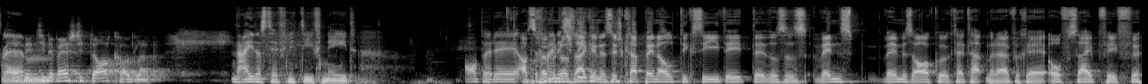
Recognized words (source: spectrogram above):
Er hat ähm, nicht seinen besten Tag gehabt, glaube ich. nein, das definitiv nicht. Aber, äh, Also also können wir noch sagen, es ist kein Penalty gewesen dort, dass es, wenn es, wenn man es angeschaut hat, hat man einfach äh, Offside pfiffen.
